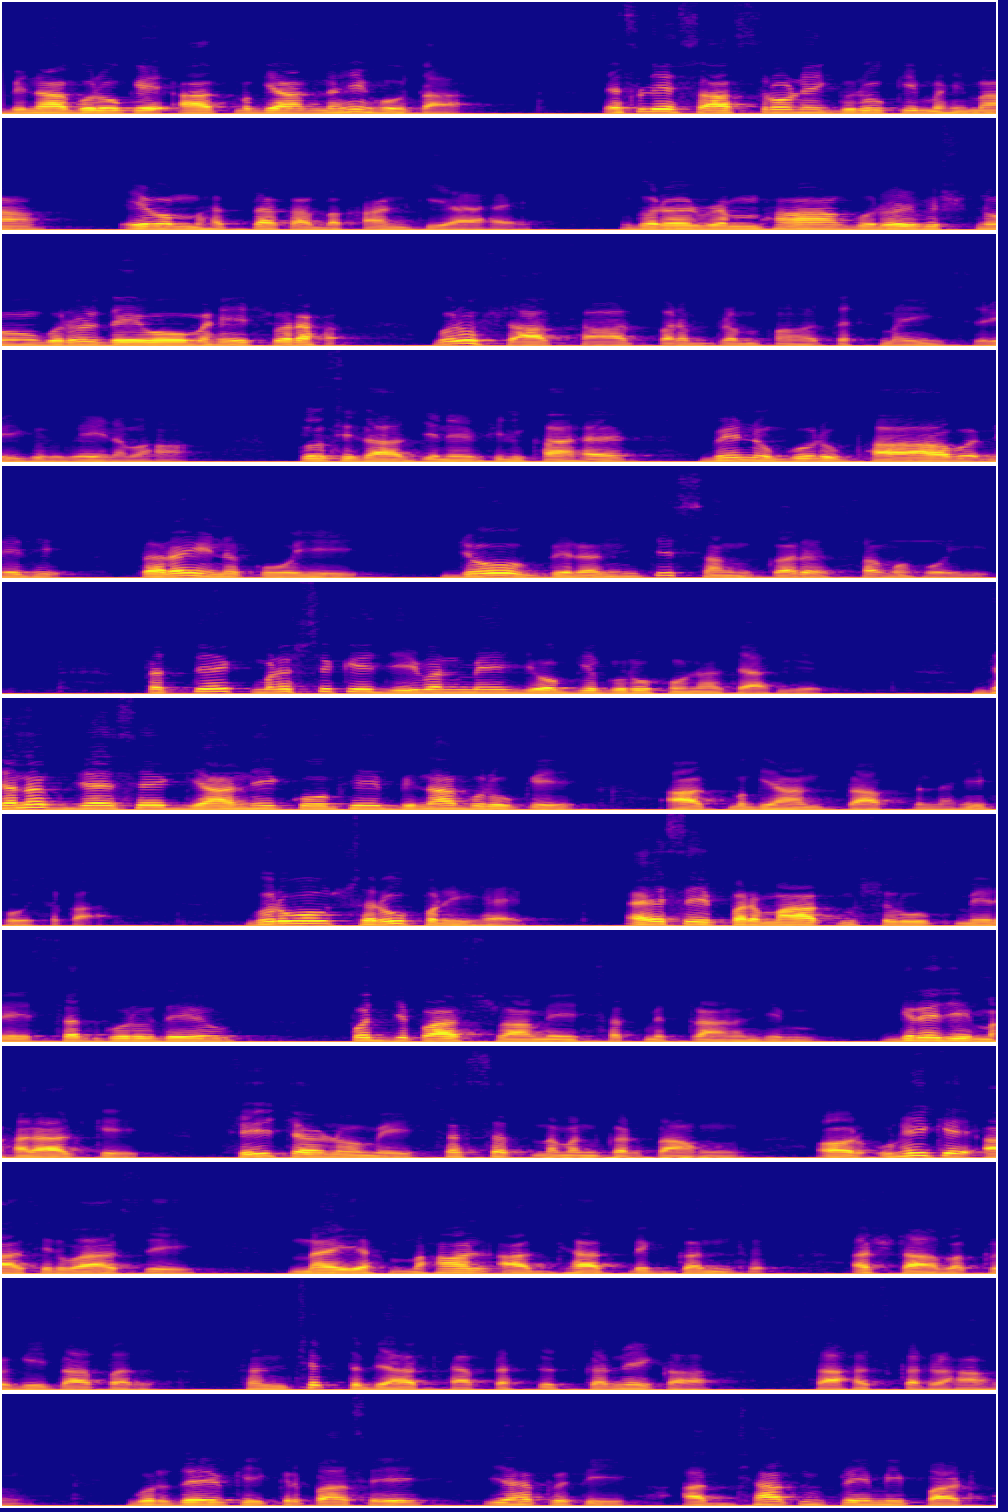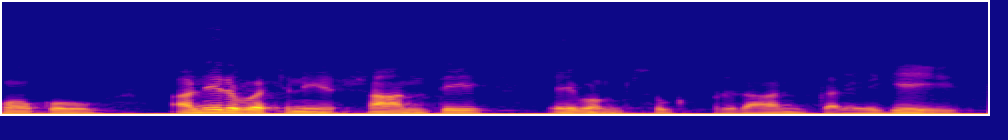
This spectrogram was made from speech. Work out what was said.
बिना गुरु के आत्मज्ञान नहीं होता। इसलिए शास्त्रों ने गुरु की महिमा एवं महत्ता का बखान किया है। गुरुर्ब्रह्मा, गुरुर्विष्णु, गुरुर्देवो महेश्वर, गुरु साक्षात परब्रह्म तस्मय श्री गुरुवे नमः। तुलसीदास जी ने भी लिखा है, बिन गुरु भाव निधि तरई न कोई, जो बिरंच शंकर सम होई। प्रत्येक मनुष्य के जीवन में योग्य गुरु होना चाहिए। जनक जैसे ज्ञानी को भी बिना गुरु के आत्मज्ञान प्राप्त नहीं हो सका। गुरु स्वरूप ही। ऐसे परमात्म स्वरूप मेरे सदगुरुदेव पूज्यपात स्वामी सतमित्रानंद जी, गिरिजी महाराज के श्री चरणों में सत सत नमन करता हूँ और उन्हीं के आशीर्वाद से मैं यह महान आध्यात्मिक ग्रंथ अष्टावक्र गीता पर संक्षिप्त व्याख्या प्रस्तुत करने का साहस कर रहा हूँ। गुरुदेव की कृपा से यह कृति अध्यात्म प्रेमी पाठकों को अनिर्वचनीय शांति एवं सुख प्रदान करेगी।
